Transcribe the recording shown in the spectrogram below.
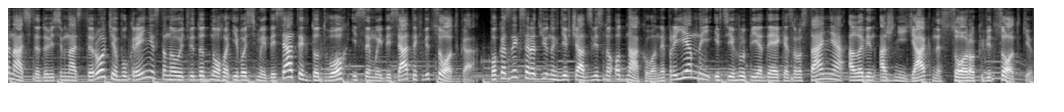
13 до 18 років в Україні становить від 1,8 до 2,7%. Показник серед юних дівчат, звісно, однаково неприємний, і в цій групі є деяке зростання, але він аж ніяк не 40%.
